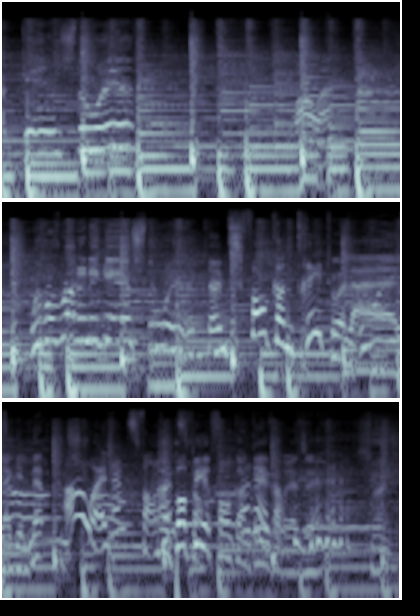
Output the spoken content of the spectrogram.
Against the wind, Wow, hein? we were running against the wind. T'as un petit fond country, toi, la, la guillemette? Ah ouais, j'ai un petit fond. Un pas pire fond country, faudrait dire.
